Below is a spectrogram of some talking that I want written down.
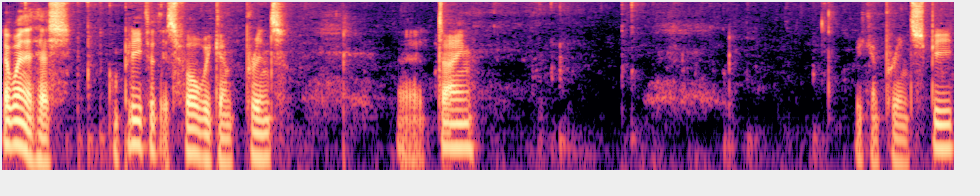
and when it has completed its fall we can print time we can print speed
